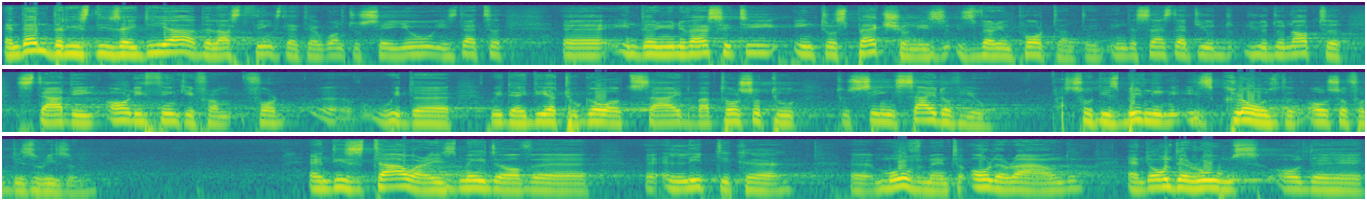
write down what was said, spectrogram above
And then there is this idea, the last thing that I want to say you is that uh, uh, in the university, introspection is, is very important in the sense that you, you do not uh, study only thinking from, for, uh, with, the, with the idea to go outside, but also to, to see inside of you. So this building is closed also for this reason. And this tower is made of uh, elliptic uh, movement all around, and all the rooms, all the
